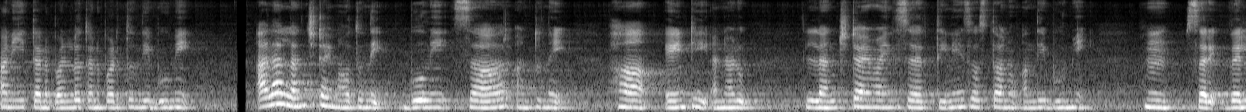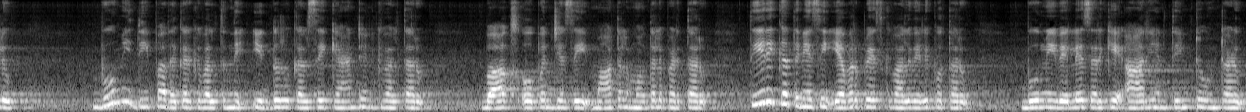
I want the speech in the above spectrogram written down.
అని తన పనిలో తను పడుతుంది భూమి. అలా లంచ్ టైం అవుతుంది. భూమి సార్ అంటుంది. హా ఏంటి? అన్నాడు. లంచ్ టైం అయింది సార్ తినేసి వస్తాను అంది భూమి. సరే వెళ్ళు. భూమి దీప దగ్గరికి వెళ్తుంది. ఇద్దరు కలిసి క్యాంటీన్కి వెళ్తారు. బాక్స్ ఓపెన్ చేసి మాటలు మొదలు పెడతారు. తీరిగ్గా తినేసి ఎవరి ప్లేస్కి వాళ్ళు వెళ్ళిపోతారు. భూమి వెళ్ళేసరికి ఆర్యన్ తింటూ ఉంటాడు.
